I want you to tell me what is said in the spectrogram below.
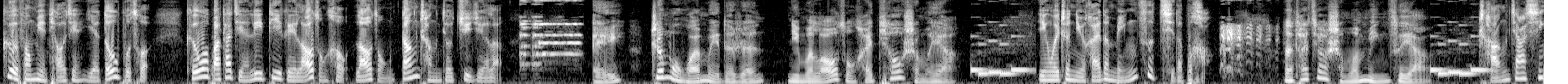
各方面条件也都不错。可我把她简历递给老总后，老总当场就拒绝了。哎，这么完美的人，你们老总还挑什么呀？因为这女孩的名字起得不好，那她叫什么名字呀？常嘉欣。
